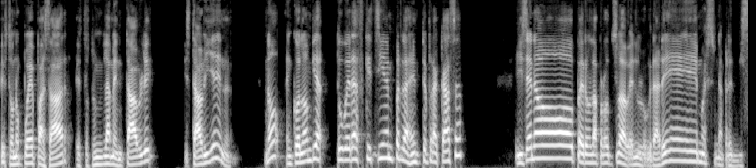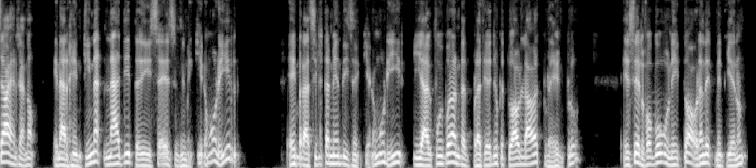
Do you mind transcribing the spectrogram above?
esto no puede pasar, esto es un lamentable, está bien. No, en Colombia tú verás que siempre la gente fracasa y dice, no, pero la próxima vez lo lograremos, es un aprendizaje. O sea, no, en Argentina nadie te dice eso, me quiero morir. En Brasil también dicen, quiero morir. Y al fútbol brasileño que tú hablabas, por ejemplo, es el juego bonito. Ahora le metieron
